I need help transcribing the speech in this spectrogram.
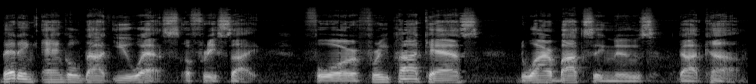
BettingAngle.us, a free site. For free podcasts, DwyerBoxingNews.com.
